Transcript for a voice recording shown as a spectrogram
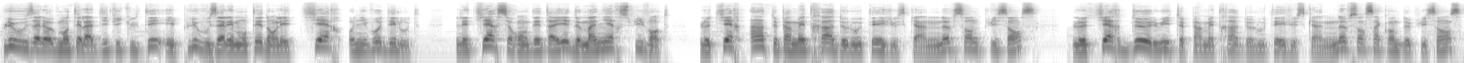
Plus vous allez augmenter la difficulté et plus vous allez monter dans les tiers au niveau des loots. Les tiers seront détaillés de manière suivante. Le tiers 1 te permettra de looter jusqu'à 900 de puissance, le tiers 2, lui, te permettra de looter jusqu'à 950 de puissance.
